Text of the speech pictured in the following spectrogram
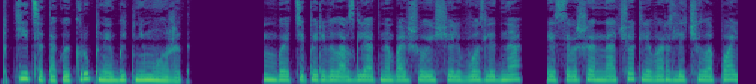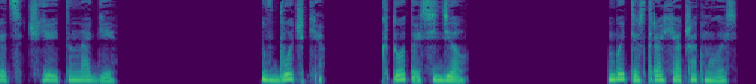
Птица такой крупной быть не может. Бетти перевела взгляд на большую щель возле дна и совершенно отчетливо различила палец чьей-то ноги. В бочке кто-то сидел. Бетти в страхе отшатнулась.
